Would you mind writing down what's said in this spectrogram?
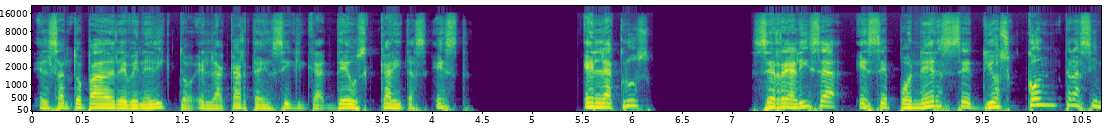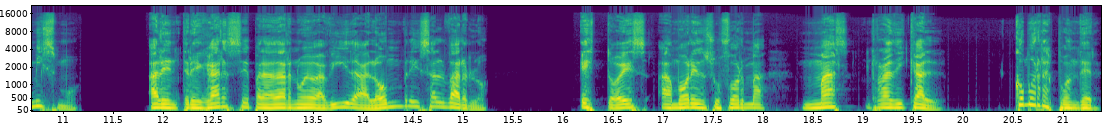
el Santo Padre Benedicto en la carta encíclica Deus Caritas Est, en la cruz se realiza ese ponerse Dios contra sí mismo al entregarse para dar nueva vida al hombre y salvarlo. Esto es amor en su forma más radical. ¿Cómo responder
